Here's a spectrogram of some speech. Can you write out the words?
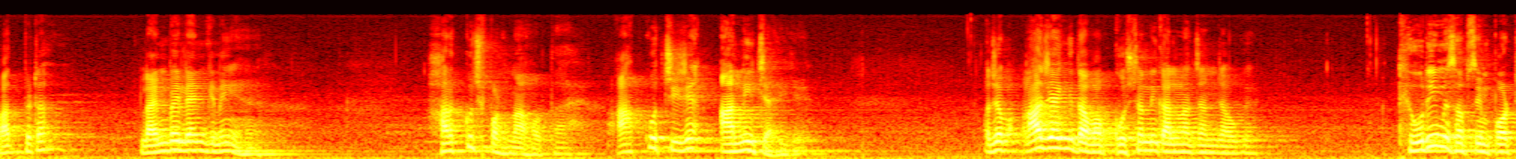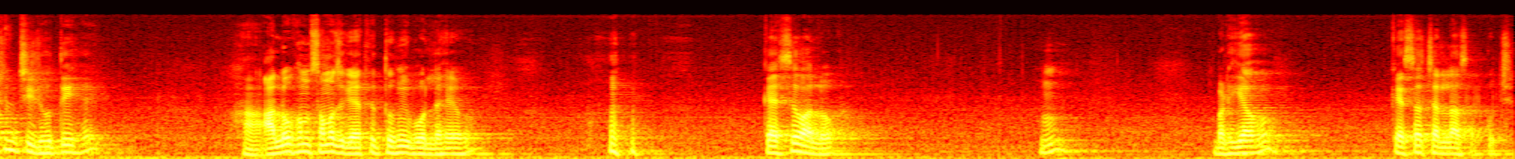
बात बेटा, लाइन बाय लाइन की नहीं है। हर कुछ पढ़ना होता है। आपको चीज़ें आनी चाहिए। और जब आ जाएँगी तब आप क्वेश्चन निकालना जान जाओगे। थ्योरी में सबसे इंपॉर्टेंट चीज़ होती है हाँ आलोक, हम समझ गए थे, तुम ही बोल रहे हो। कैसे हो आलोक? हम्म? बढ़िया हो? कैसा चल रहा सब कुछ?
